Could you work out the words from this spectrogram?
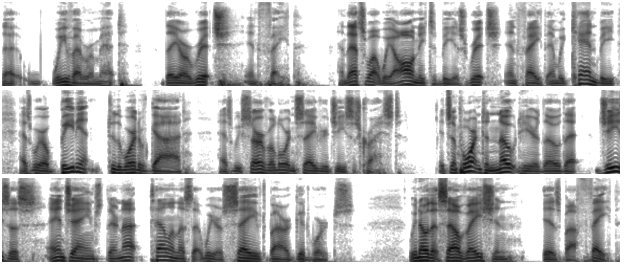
that we've ever met. They are rich in faith. And that's what we all need to be is rich in faith. And we can be as we're obedient to the Word of God as we serve our Lord and Savior Jesus Christ. It's important to note here, though, that Jesus and James, they're not telling us that we are saved by our good works. We know that salvation is by faith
